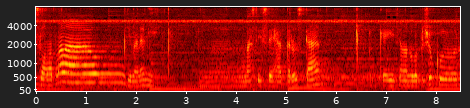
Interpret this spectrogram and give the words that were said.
selamat malam. Gimana nih? Hmm, masih sehat terus kan? Oke, jangan lupa bersyukur.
